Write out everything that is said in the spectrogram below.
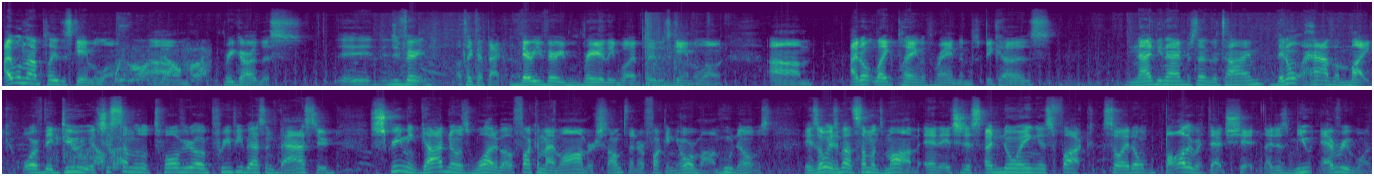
I will not play this game alone, um, regardless it, very. I'll take that back. Very, very rarely will I play this game alone. Um, I don't like playing with randoms because 99% of the time they don't have a mic, or if they do, it's just some little 12-year-old prepubescent bastard screaming God knows what about fucking my mom or something, or fucking your mom. Who knows? It's always about someone's mom, and it's just annoying as fuck. So I don't bother with that shit. I just mute everyone,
